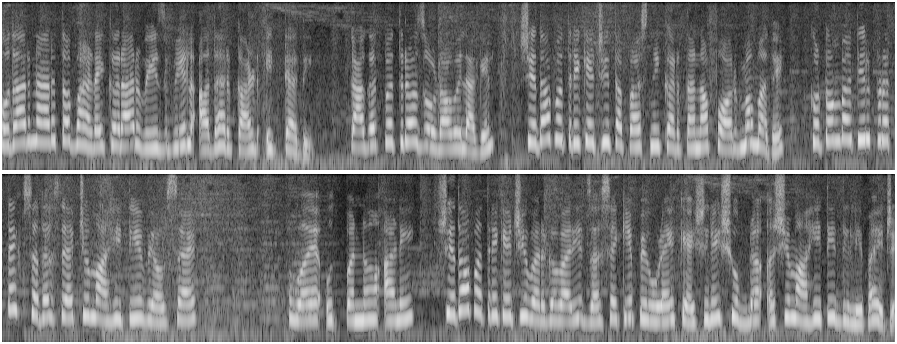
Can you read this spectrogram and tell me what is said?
उदाहरणार्थ भाडे करार वीज बिल आधार कार्ड इत्यादी. कागदपत्र जोडावे लागेल. शिधापत्रिकेची तपासणी करताना फॉर्ममध्ये कुटुंबातील प्रत्येक सदस्याची माहिती व्यवसाय वय उत्पन्न आणि शिधापत्रिकेची वर्गवारी जसे की पिवळे केशरी शुभ्र अशी माहिती दिली पाहिजे.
